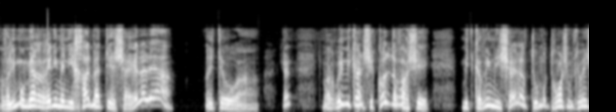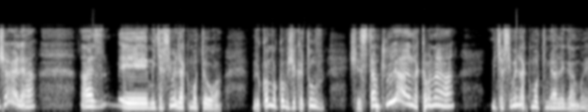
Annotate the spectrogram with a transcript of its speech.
אבל אם הוא אומר, הרי אני מניחה על מנת תשאל עליה, אז היא טהורה, כן? כלומר, רואים מכאן שכל דבר שמתכוונים להישאל עליו, תרומה שמתכוונים להישאל עליה, אז אה, מתייחסים אליה כמו טהורה. וכל מקום שכתוב שסתם תלויה, אז הכוונה, מתייחסים אליה כמו טמאה לגמרי.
